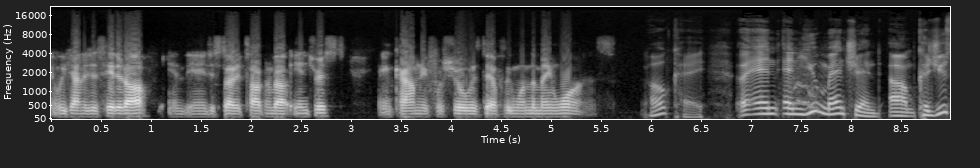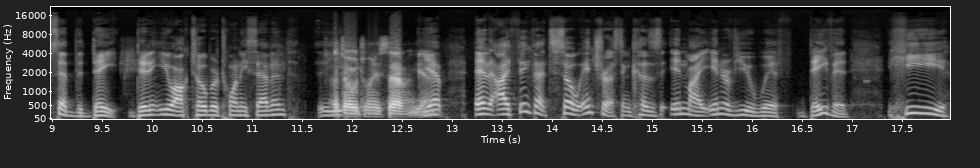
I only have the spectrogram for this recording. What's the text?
And we kind of just hit it off and then just started talking about interest. and comedy for sure was definitely one of the main ones. Okay, and and you mentioned um because you said the date, didn't you? October twenty seventh. October twenty seventh. Yeah. Yep, and I think that's so interesting because in my interview with David, he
